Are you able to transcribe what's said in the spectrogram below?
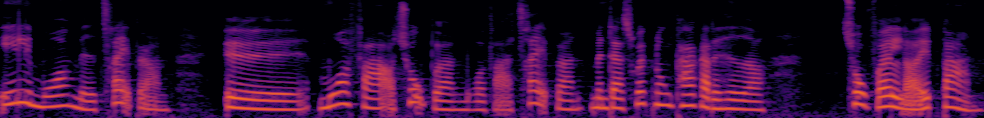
enlig mor med tre børn, øh, mor og far og to børn, mor og far og tre børn, men der er sgu ikke nogen pakker, der hedder to forældre og et barn.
